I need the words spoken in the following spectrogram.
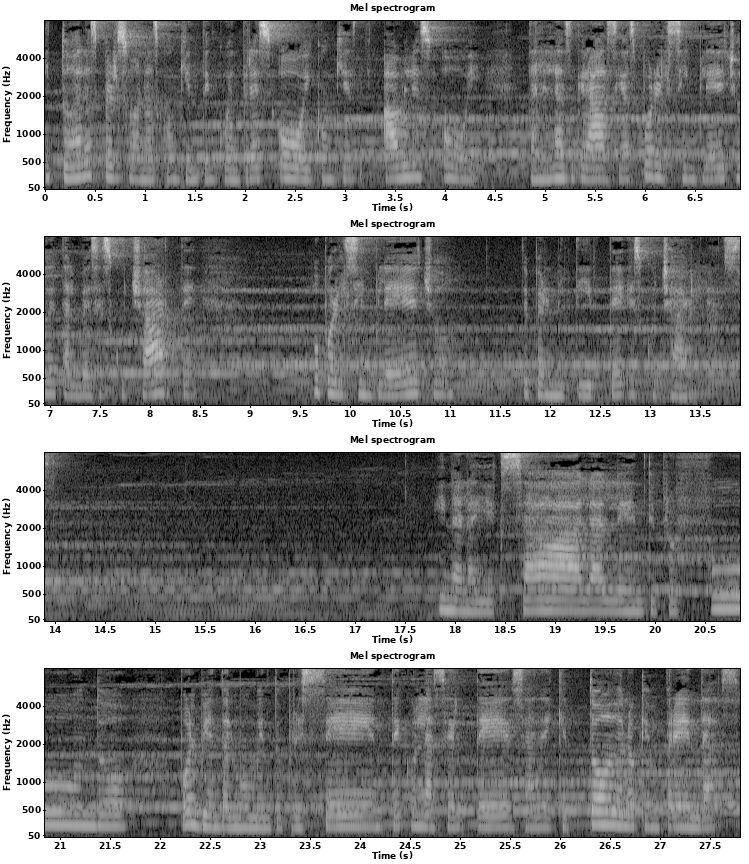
y todas las personas con quien te encuentres hoy, con quien hables hoy, dale las gracias por el simple hecho de tal vez escucharte o por el simple hecho de permitirte escucharlas. Inhala y exhala lento y profundo, volviendo al momento presente con la certeza de que todo lo que emprendas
